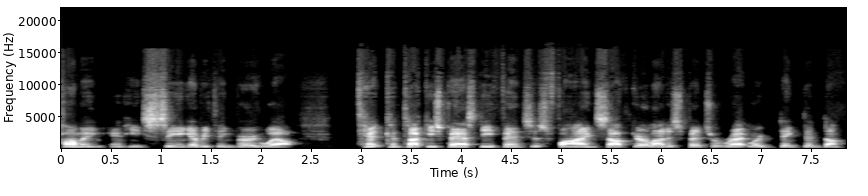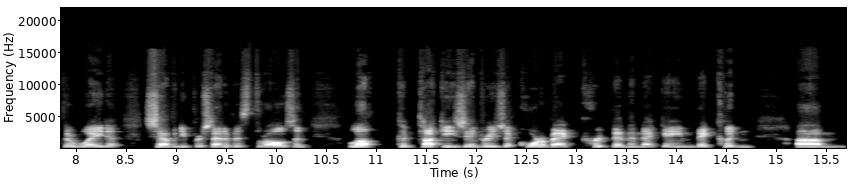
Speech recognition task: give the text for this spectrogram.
humming, and he's seeing everything very well. Kentucky's pass defense is fine. South Carolina's Spencer Rattler dinked and dunked their way to 70% of his throws. And look, Kentucky's injuries at quarterback hurt them in that game. They couldn't um,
